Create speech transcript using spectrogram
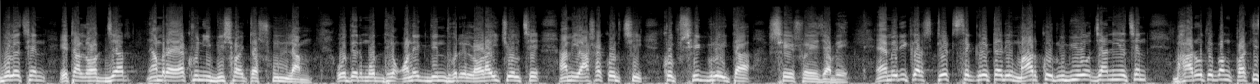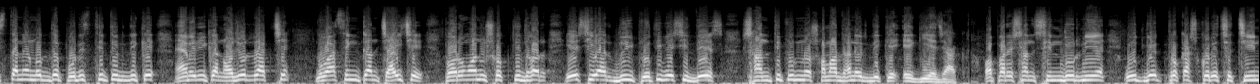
বলেছেন, এটা লজ্জার। আমরা এখনই বিষয়টা শুনলাম। ওদের মধ্যে অনেক দিন ধরে লড়াই চলছে। আমি আশা করছি খুব শীঘ্রই তা শেষ হয়ে যাবে। আমেরিকার স্টেট সেক্রেটারি মার্কো রুবিও জানিয়েছেন, ভারত এবং পাকিস্তানের মধ্যে পরিস্থিতির দিকে আমেরিকা নজর রাখছে। ওয়াশিংটন চাইছে পরমাণু শক্তিধর এশিয়ার দুই প্রতিবেশী দেশ শান্তিপূর্ণ সমাধানের দিকে এগিয়ে যাক। অপারেশন সিন্দুর নিয়ে উদ্বেগ প্রকাশ করেছে চীন।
